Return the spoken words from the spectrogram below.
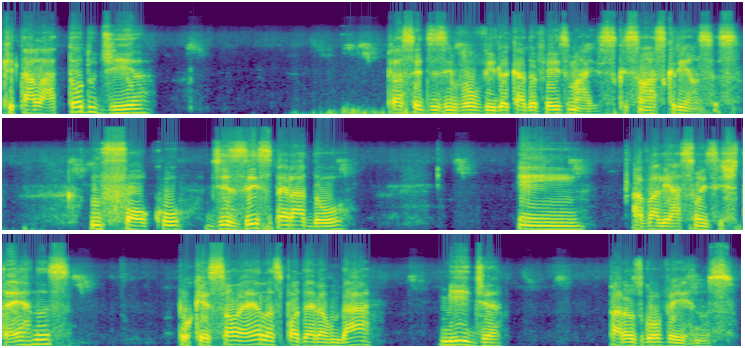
que está lá todo dia para ser desenvolvida cada vez mais, que são as crianças. Um foco desesperador em avaliações externas porque só elas poderão dar mídia para os governos.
